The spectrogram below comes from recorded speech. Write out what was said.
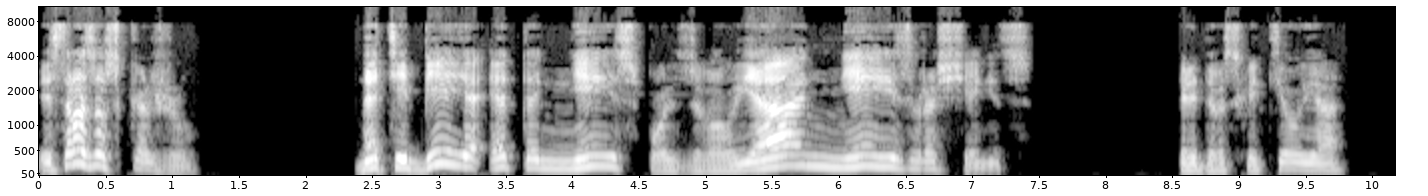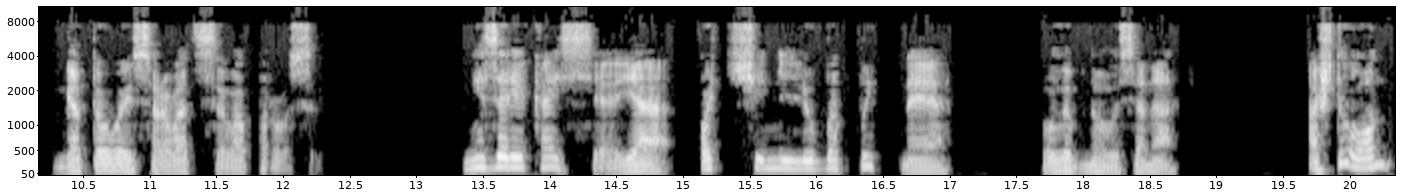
И сразу скажу, на тебе я это не использовал, я не извращенец. Предвосхитил я готовые сорваться вопросы. Не зарекайся, я очень любопытная, улыбнулась она. А что он?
